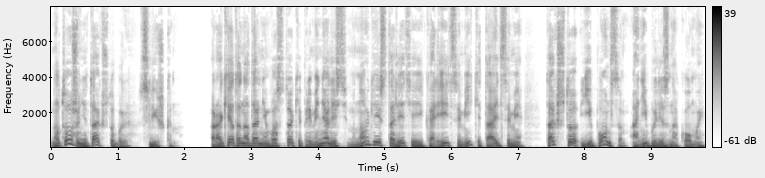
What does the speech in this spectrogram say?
но тоже не так, чтобы слишком. Ракеты на Дальнем Востоке применялись многие столетия и корейцами, и китайцами — так что японцам они были знакомы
